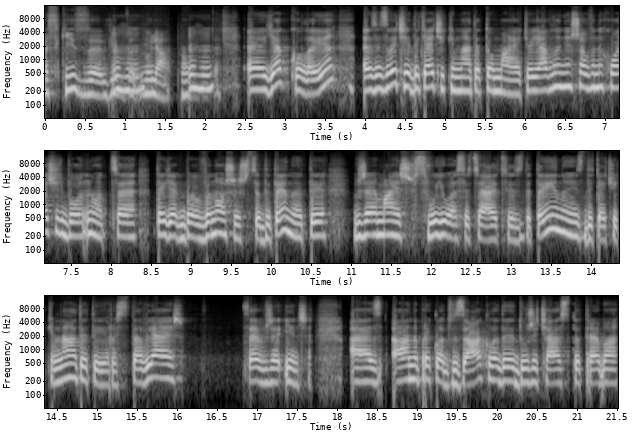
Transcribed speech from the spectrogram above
ескіз від угу. нуля? Угу. Е, Як коли е, зазвичай дитячі кімнати то мають уявлення, що вони хочуть, бо ну це ти якби виношуєш цю дитину, і ти вже маєш свою асоціацію з дитиною, з дитячої кімнати, ти її розставляєш. Це вже інше. А, а наприклад, в заклади дуже часто треба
